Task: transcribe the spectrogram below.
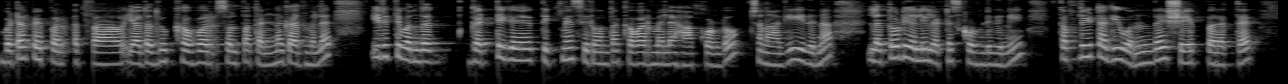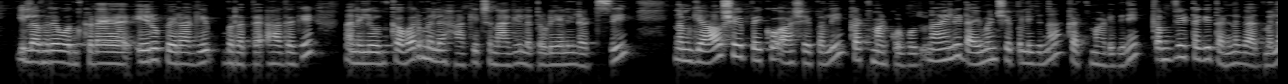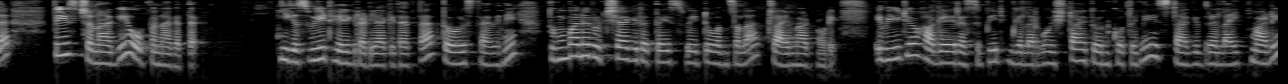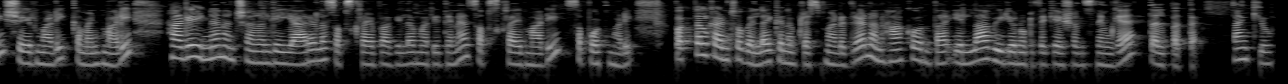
ಬಟರ್ ಪೇಪರ್ ಅಥವಾ ಯಾವುದಾದ್ರೂ ಕವರ್ ಸ್ವಲ್ಪ ತಣ್ಣಗಾದ್ಮೇಲೆ ಈ ರೀತಿ ಒಂದು ಗಟ್ಟಿಗೆ ತಿಕ್ನೆಸ್ ಇರುವಂಥ ಕವರ್ ಮೇಲೆ ಹಾಕ್ಕೊಂಡು ಚೆನ್ನಾಗಿ ಇದನ್ನು ಲತೋಡಿಯಲ್ಲಿ ಲಟ್ಟಿಸ್ಕೊಂಡಿದ್ದೀನಿ. ಕಂಪ್ಲೀಟಾಗಿ ಒಂದೇ ಶೇಪ್ ಬರುತ್ತೆ. ಇಲ್ಲಾಂದರೆ ಒಂದು ಕಡೆ ಏರುಪೇರಾಗಿ ಬರುತ್ತೆ. ಹಾಗಾಗಿ ನಾನಿಲ್ಲಿ ಒಂದು ಕವರ್ ಮೇಲೆ ಹಾಕಿ ಚೆನ್ನಾಗಿ ಲತೋಡಿಯಲ್ಲಿ ಲಟ್ಟಿಸಿ, ನಮ್ಗೆ ಯಾವ ಶೇಪ್ ಬೇಕೋ ಆ ಶೇಪಲ್ಲಿ ಕಟ್ ಮಾಡ್ಕೊಳ್ಬೋದು ನಾನಿಲ್ಲಿ ಡೈಮಂಡ್ ಶೇಪಲ್ಲಿ ಇದನ್ನು ಕಟ್ ಮಾಡಿದ್ದೀನಿ. ಕಂಪ್ಲೀಟಾಗಿ ತಣ್ಣಗಾದ್ಮೇಲೆ ಪೀಸ್ ಚೆನ್ನಾಗಿ ಓಪನ್ ಆಗುತ್ತೆ. ಈಗ ಸ್ವೀಟ್ ಹೇಗೆ ರೆಡಿಯಾಗಿದೆ ಅಂತ ತೋರಿಸ್ತಾ ಇದ್ದೀನಿ. ತುಂಬಾ ರುಚಿಯಾಗಿರುತ್ತೆ ಈ ಸ್ವೀಟು ಒಂದ್ಸಲ ಟ್ರೈ ಮಾಡಿ ನೋಡಿ. ಈ ವಿಡಿಯೋ ಹಾಗೆ ರೆಸಿಪಿ ನಿಮಗೆಲ್ಲರಿಗೂ ಇಷ್ಟ ಆಯಿತು ಅಂದ್ಕೋತೀನಿ ಇಷ್ಟ ಆಗಿದ್ದರೆ ಲೈಕ್ ಮಾಡಿ ಶೇರ್ ಮಾಡಿ ಕಮೆಂಟ್ ಮಾಡಿ. ಹಾಗೆ ಇನ್ನೂ ನನ್ನ ಚಾನಲ್ಗೆ ಯಾರೆಲ್ಲ ಸಬ್ಸ್ಕ್ರೈಬ್ ಆಗಿಲ್ಲ ಮರಿದೇನೆ ಸಬ್ಸ್ಕ್ರೈಬ್ ಮಾಡಿ ಸಪೋರ್ಟ್ ಮಾಡಿ. ಪಕ್ಕದಲ್ಲಿ ಕಾಣಿಸೋ ಬೆಲ್ಲೈಕನ್ನು ಪ್ರೆಸ್ ಮಾಡಿದರೆ ನಾನು ಹಾಕುವಂಥ ಎಲ್ಲ ವೀಡಿಯೋ ನೋಟಿಫಿಕೇಷನ್ಸ್ ನಿಮಗೆ ತಲುಪತ್ತೆ. Thank you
